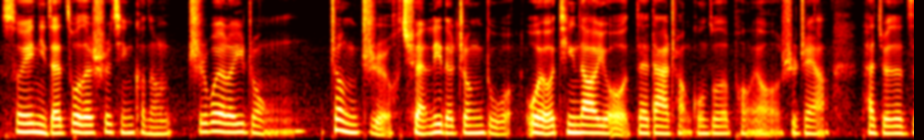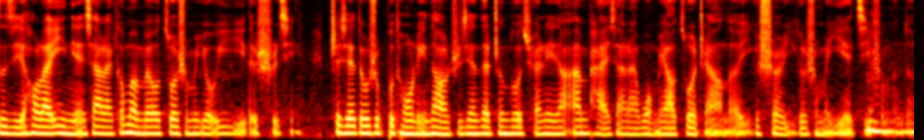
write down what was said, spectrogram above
所以你在做的事情可能是为了一种政治权力的争夺。我有听到有在大厂工作的朋友是这样，他觉得自己后来一年下来根本没有做什么有意义的事情。这些都是不同领导之间在争夺权力，要安排下来，我们要做这样的一个事儿，一个什么业绩什么的。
